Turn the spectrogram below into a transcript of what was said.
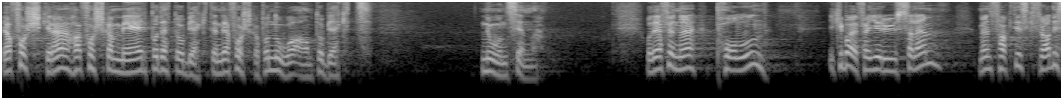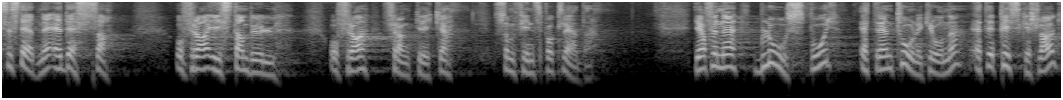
Ja, Forskere har forska mer på dette objektet enn de har forska på noe annet objekt noensinne. Og De har funnet pollen, ikke bare fra Jerusalem, men faktisk fra disse stedene Edessa, og fra Istanbul og fra Frankrike, som fins på kledet. De har funnet blodspor etter en tornekrone, etter piskeslag,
